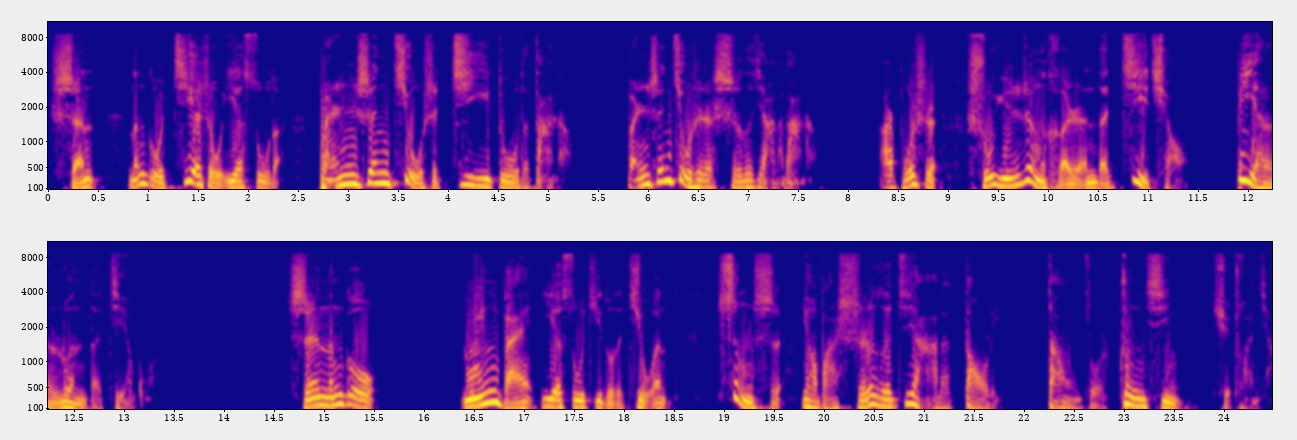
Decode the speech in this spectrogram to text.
神，能够接受耶稣的，本身就是基督的大能，本身就是这十字架的大能，而不是属于任何人的技巧、辩论的结果。使人能够明白耶稣基督的救恩，正是要把十字架的道理当作中心去传讲。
